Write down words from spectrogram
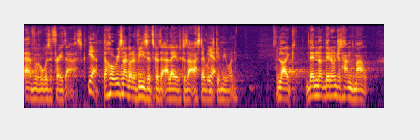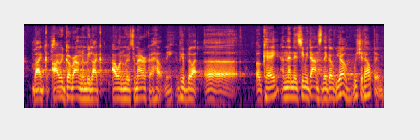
ever was afraid to ask. Yeah. The whole reason I got a visa to go to LA was because I asked everyone Yeah. to give me one. Like they're not, they don't just hand them out. Like I would go around and be like, I want to move to America, help me. And people be like, uh, okay. And then they'd see me dance and they go, yo, we should help him.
